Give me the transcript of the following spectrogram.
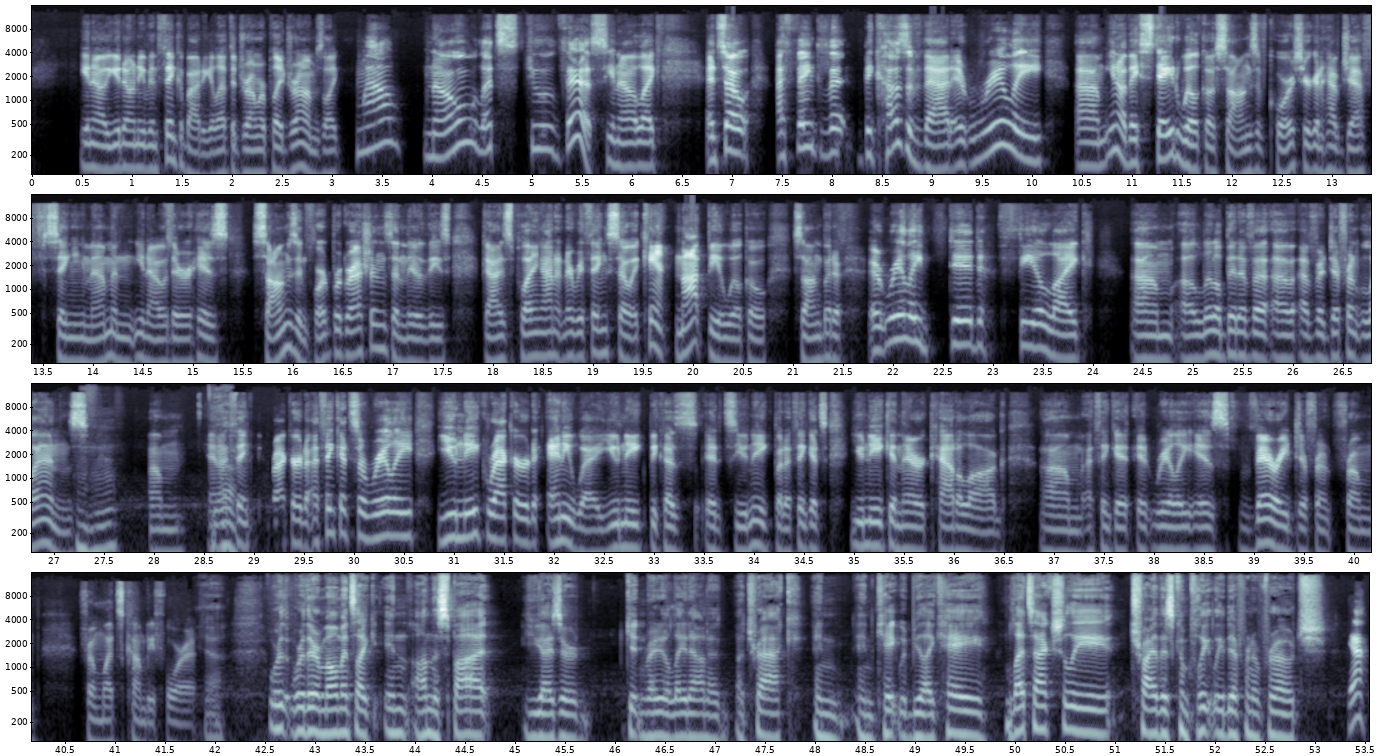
you know, you don't even think about it. You let the drummer play drums, like, well, no, let's do this, you know, like, and so I think that because of that, it really, um, you know, they stayed Wilco songs, of course. You're going to have Jeff singing them, and, you know, they're his songs and chord progressions and there are these guys playing on it and everything so it can't not be a wilco song but it, it really did feel like um, a little bit of a, a of a different lens mm-hmm. um, and yeah. I think record, I think it's a really unique record anyway. Unique because it's unique, but I think it's unique in their catalog. Um, I think it it really is very different from from what's come before it. Yeah. Were were there moments like in on the spot you guys are getting ready to lay down a, a track and and Cate would be like, "Hey, let's actually try this completely different approach." Yeah.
